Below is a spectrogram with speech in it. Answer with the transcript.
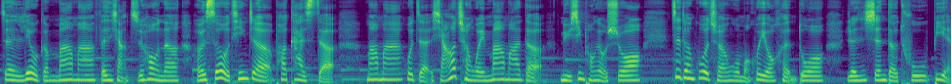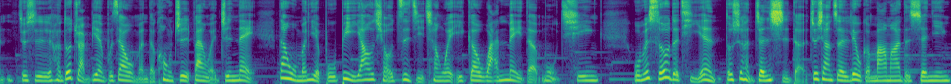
这六个妈妈分享之后呢，和所有听着 podcast 的妈妈或者想要成为妈妈的女性朋友说，这段过程我们会有很多人生的突变，就是很多转变不在我们的控制范围之内，但我们也不必要求自己成为一个完美的母亲。我们所有的体验都是很真实的，就像这六个妈妈的声音，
